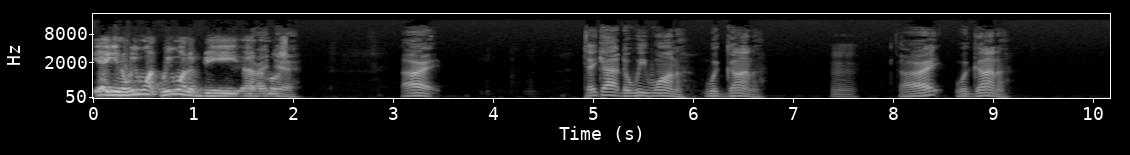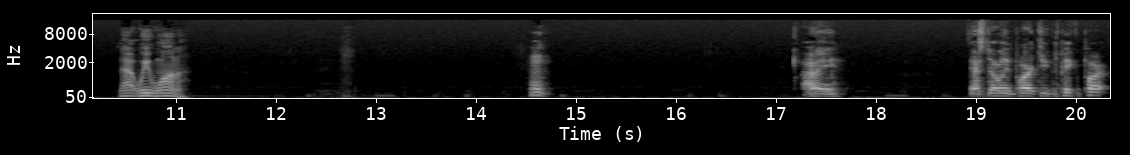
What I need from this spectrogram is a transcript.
Yeah, you know we want we want to be uh, right the most. There. All right. Take out the we wanna. We're gonna. Mm. All right, we're gonna. Not we wanna. Hmm. I mean, that's the only part you can pick apart.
